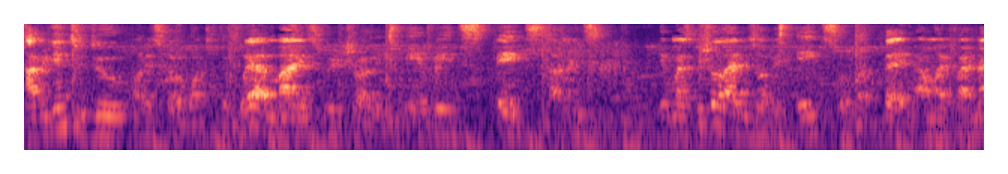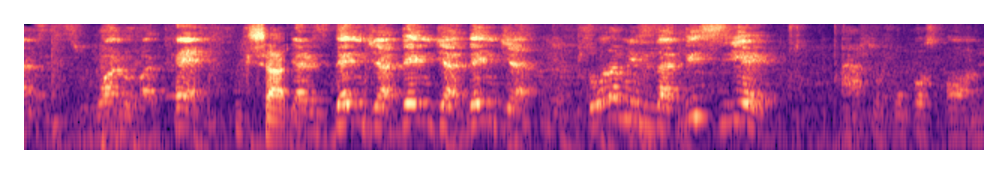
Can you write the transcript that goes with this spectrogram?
I begin to do on a scale of one to ten. Where am I spiritually? If it's eight, that means if my spiritual life is on the eight over ten and my finances is one over ten, Exactly. there is danger, danger, danger. So what that means is that this year I have to focus on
